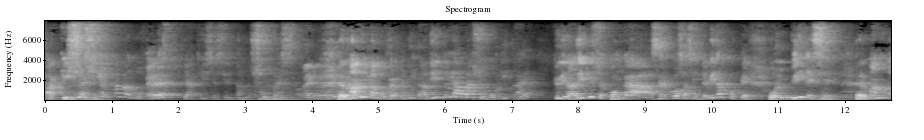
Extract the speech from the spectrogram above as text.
Aquí se sientan las mujeres y aquí se sientan los hombres. Hermano, y la mujer, cuidadito y abra su boquita, ¿eh? Cuidadito y se ponga a hacer cosas indebidas porque olvídese Hermano, la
